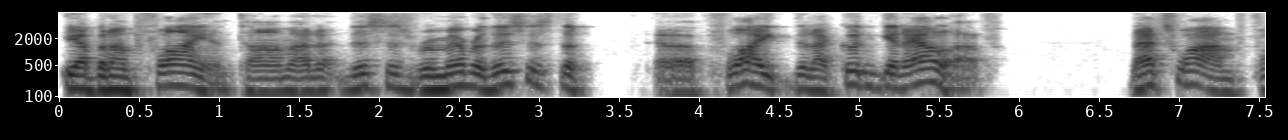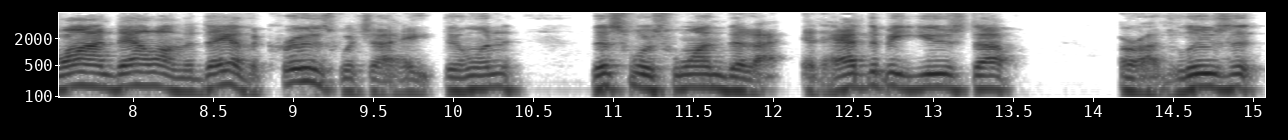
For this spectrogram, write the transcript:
Yeah, but I'm flying, Tom. I don't, this is remember this is the uh, flight that I couldn't get out of. That's why I'm flying down on the day of the cruise, which I hate doing. This was one that I it had to be used up, or I'd lose it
